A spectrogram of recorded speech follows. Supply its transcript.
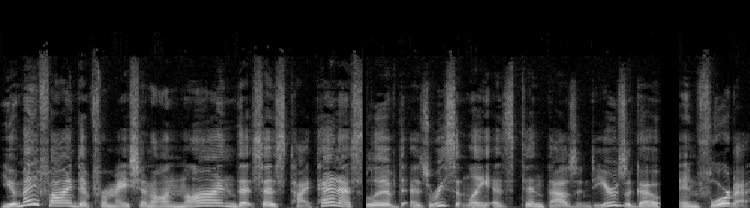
You may find information online that says Titanis lived as recently as 10,000 years ago in Florida,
